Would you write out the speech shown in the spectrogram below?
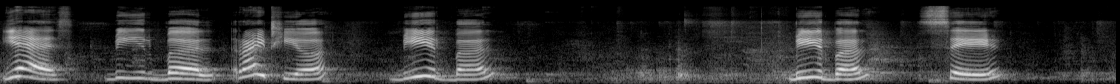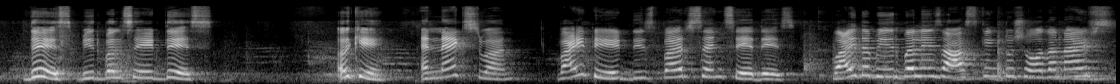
Yes, Birbal. Right here. Birbal. Birbal said this. Birbal said this. Okay. And next one. Why did this person say this? Why the Birbal is asking to show the knives?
